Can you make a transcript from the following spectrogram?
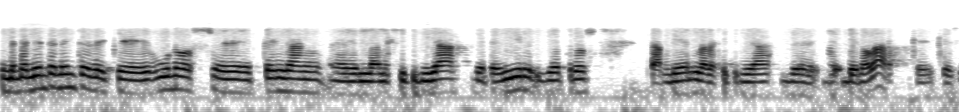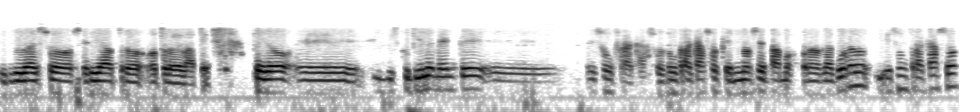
independientemente de que unos eh, tengan eh, la legitimidad de pedir y otros también la legitimidad de, no dar, que, sin duda eso sería otro otro debate. Pero eh, indiscutiblemente eh, es un fracaso, es un fracaso que no sepamos ponernos de acuerdo y es un fracaso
